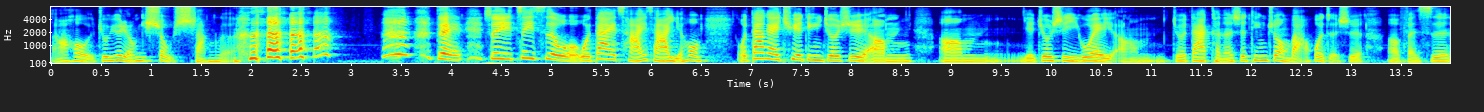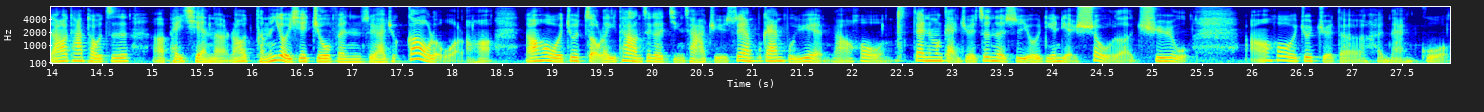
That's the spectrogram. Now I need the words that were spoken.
然后就越容易受伤了。对，所以这次我我大概查一查以后，我大概确定就是嗯嗯，也就是一位嗯，就大家可能是听众吧，或者是呃粉丝，然后他投资呃赔钱了，然后可能有一些纠纷，所以他就告了我了哈。然后我就走了一趟这个警察局，虽然不甘不愿，然后在那种感觉真的是有一点点受了屈辱。然后就觉得很难过，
